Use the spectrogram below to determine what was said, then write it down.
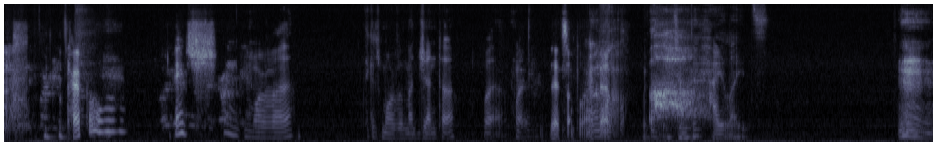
purple-ish. More of a. I think it's more of a magenta. But whatever. That's something like that. Magenta highlights. Mm.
